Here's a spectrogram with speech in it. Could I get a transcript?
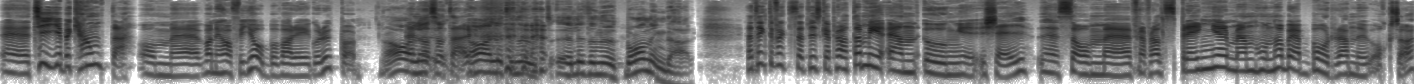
eh, tio bekanta om eh, vad ni har för jobb och vad det går ut på. Ja, Eller något sånt där. Ja, en liten, ut, en liten utmaning där. Jag tänkte faktiskt att vi ska prata med en ung tjej eh, som eh, framförallt spränger, men hon har börjat borra nu också.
